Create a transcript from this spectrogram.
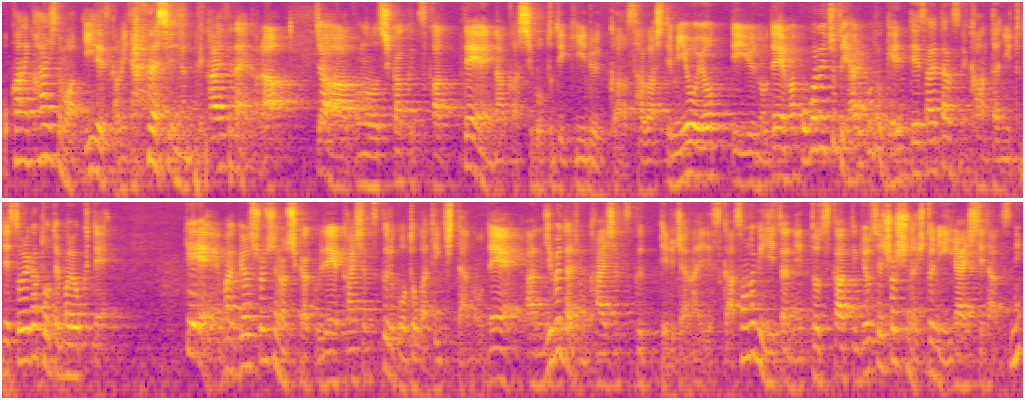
お金返してもらっていいですかみたいな話になって返せないからじゃあこの資格使ってなんか仕事できるか探してみようよっていうので、まあ、ここでちょっとやることを限定されたんですね簡単に言うと。でそれがとても良くて。で、まあ、業種書士の資格で会社作ることができたのであの自分たちも会社作ってるじゃないですか。その時実はネット使って行政書士の人に依頼してたんですね。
